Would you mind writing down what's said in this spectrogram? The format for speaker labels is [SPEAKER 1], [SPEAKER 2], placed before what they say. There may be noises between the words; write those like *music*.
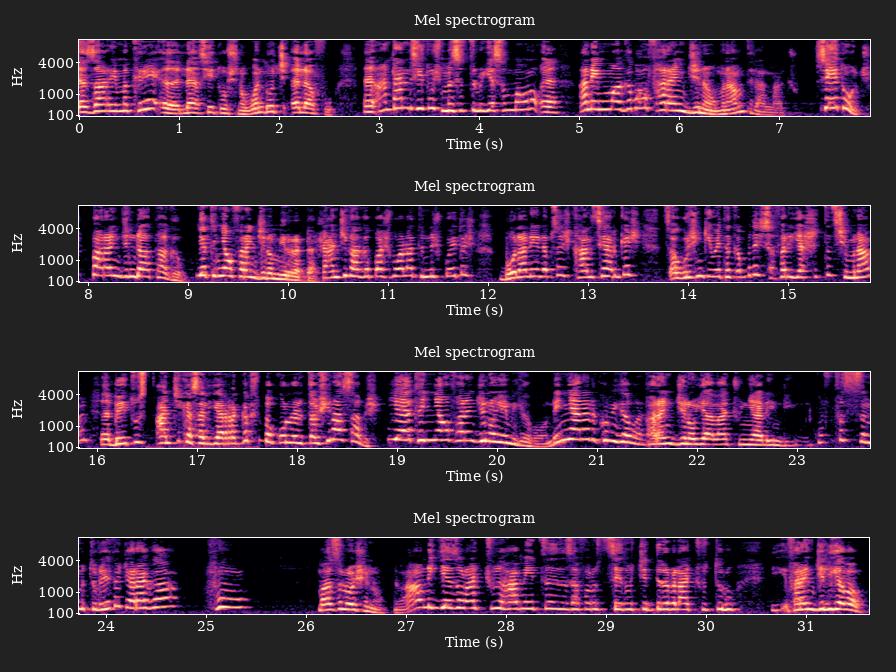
[SPEAKER 1] የዛሬ ምክሬ ለሴቶች ነው። ወንዶች እለፉ። አንዳንድ ሴቶች ምን ስትሉ እየሰማው ነው፣ እኔ የማገባው ፈረንጅ ነው ምናምን ትላላችሁ። ሴቶች ፈረንጅ እንዳታገቡ። የትኛው ፈረንጅ ነው የሚረዳሽ? አንቺ ካገባሽ በኋላ ትንሽ ቆይተሽ ቦላሌ ለብሰሽ ካልሲ አድርገሽ ጸጉርሽን ቅቤ ተቀብተሽ ሰፈር እያሸተትሽ ምናምን ቤት ውስጥ አንቺ ከሰል እያረገብሽ በቆሎ ልጠብሽን ሀሳብሽ። የትኛው ፈረንጅ ነው የሚገባው? እኛ ነን እኮ የሚገባ ፈረንጅ ነው እያላችሁ እኛ ላይ እንዲህ ኩፍስ የምትሉ ሴቶች ረጋ መስሎሽ ነው። አሁን እየዞራችሁ ሀሜት ሰፈር ውስጥ ሴቶች እድር ብላችሁ ስትሉ ፈረንጅ ሊገባው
